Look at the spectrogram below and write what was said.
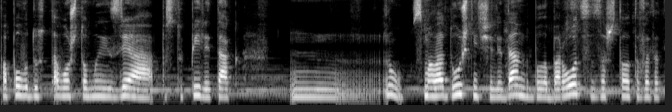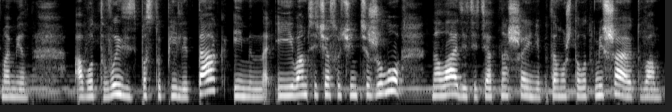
по поводу того, что мы зря поступили так, ну, смолодушничали, да, надо было бороться за что-то в этот момент. А вот вы поступили так именно, и вам сейчас очень тяжело наладить эти отношения, потому что вот мешают вам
